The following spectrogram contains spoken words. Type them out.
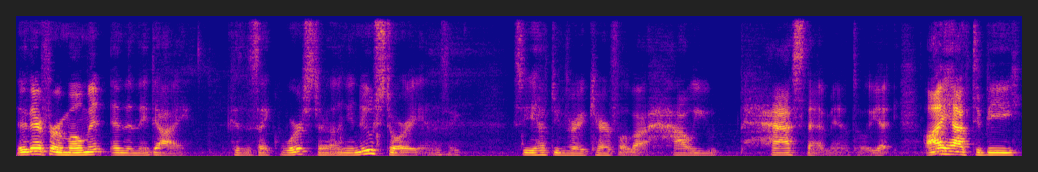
they're there for a moment and then they die because it's like we're telling a new story and it's like so you have to be very careful about how you pass that mantle yet i have to be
